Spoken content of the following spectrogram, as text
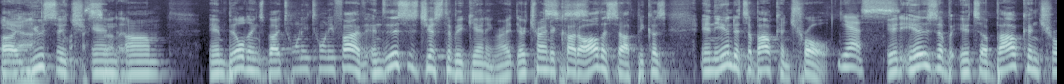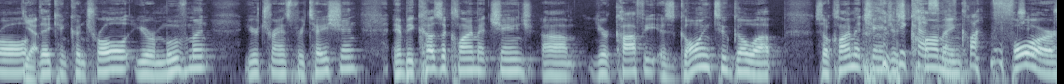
uh, Yeah, usage I saw in um, in buildings by 2025. And this is just the beginning, right? They're trying to cut is- all this off because in the end, it's about control. yes. It is. A, it's about control. Yep. They can control your movement, your transportation, and because of climate change, um, your coffee is going to go up. So climate change is coming climate for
